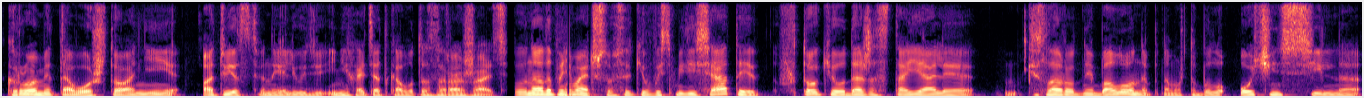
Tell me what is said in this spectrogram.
Кроме того, что они ответственные люди и не хотят кого-то заражать. Надо понимать, что все-таки в 80-е в Токио даже стояли кислородные баллоны, потому что было очень сильно,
